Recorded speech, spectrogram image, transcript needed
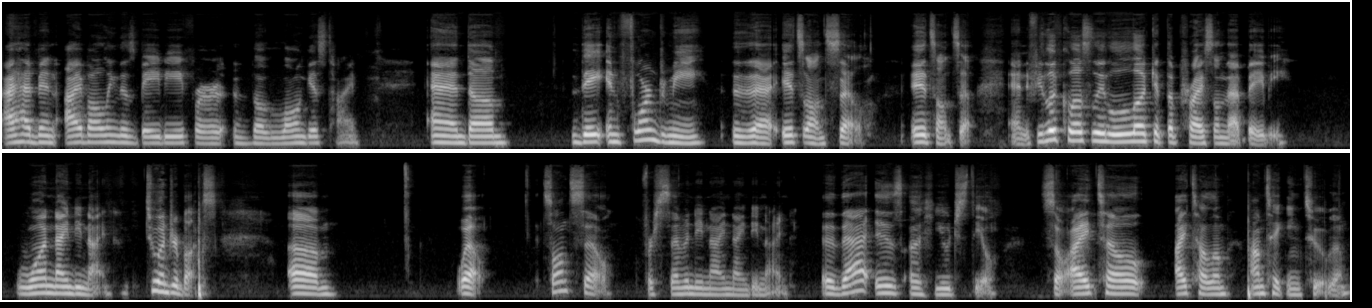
I had been eyeballing this baby for the longest time. And um, they informed me that it's on sale. It's on sale. And if you look closely, look at the price on that baby. 199 200 bucks um well it's on sale for 79.99 that is a huge steal so i tell i tell them i'm taking two of them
